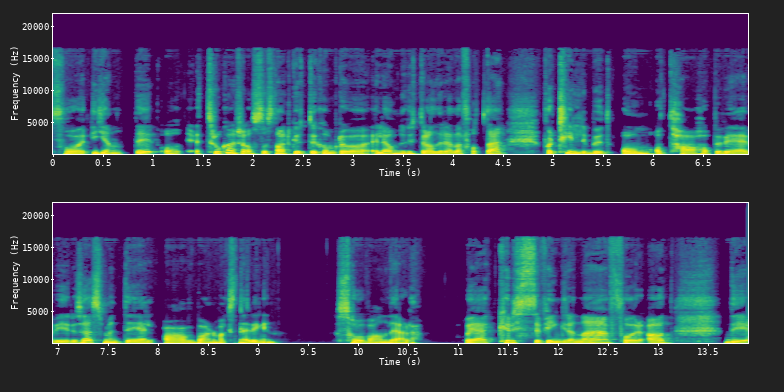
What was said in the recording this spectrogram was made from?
får jenter, og jeg tror kanskje også snart gutter kommer til å Eller om gutter allerede har fått det, får tilbud om å ta HPV-viruset som en del av barnevaksineringen. Så vanlig er det. Og jeg krysser fingrene for at det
